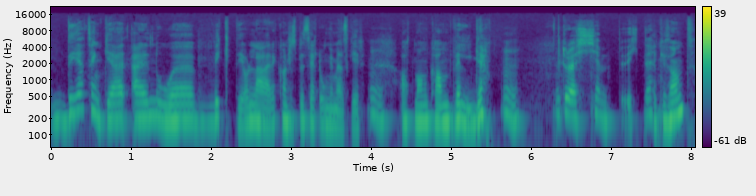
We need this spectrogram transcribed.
Det tenker jeg er noe viktig å lære, kanskje spesielt unge mennesker. At man kan velge. Mm. Det tror jeg er kjempeviktig. Ikke sant?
